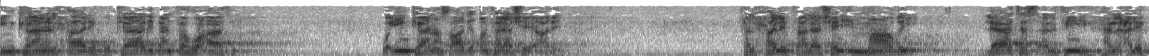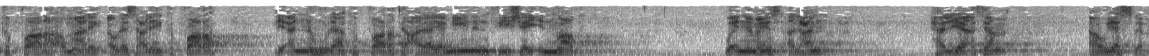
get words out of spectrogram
إن كان الحالف كاذبا فهو آثم وإن كان صادقا فلا شيء عليه. فالحلف على شيء ماضي لا تسأل فيه هل عليه كفارة أو, ما عليه أو ليس عليه كفارة لأنه لا كفارة على يمين في شيء ماضي. وإنما يسأل عن هل يأثم أو يسلم.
